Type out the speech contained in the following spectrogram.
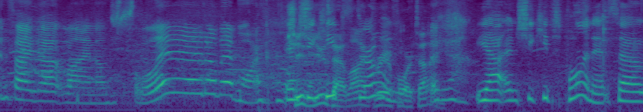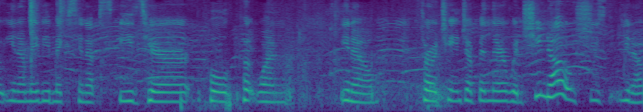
inside that line, I'll just a little bit more. And She's she used keeps that line throwing, three or four times. Yeah. yeah, and she keeps pulling it. So you know, maybe mixing up speeds here. Pull, put one, you know, throw a changeup in there when she knows she's, you know,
